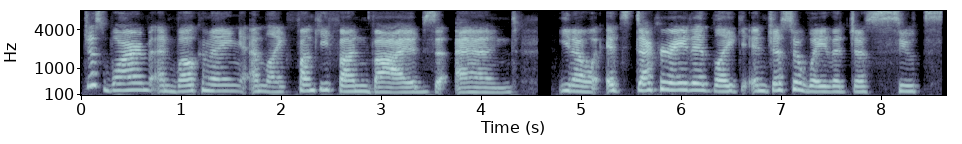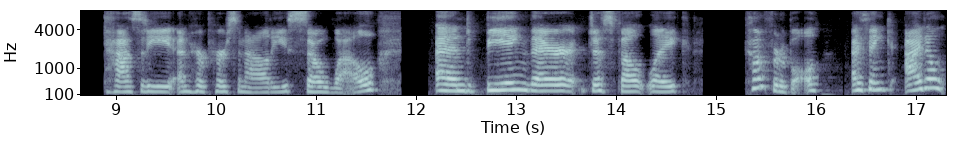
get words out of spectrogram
just warm and welcoming and like funky fun vibes and you know, it's decorated like in just a way that just suits Cassidy and her personality so well. And being there just felt like comfortable. I think I don't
